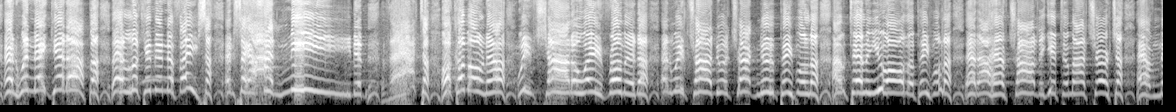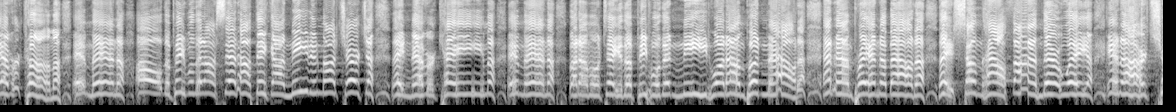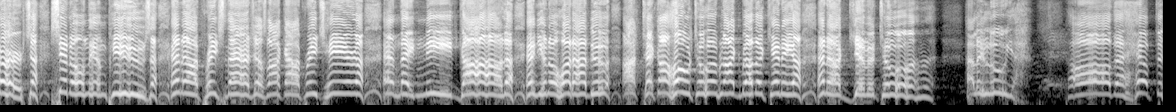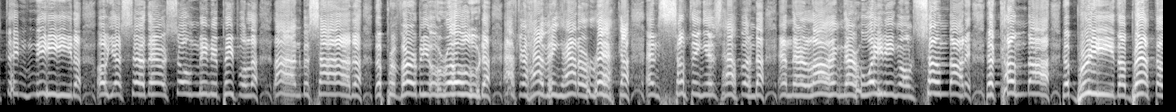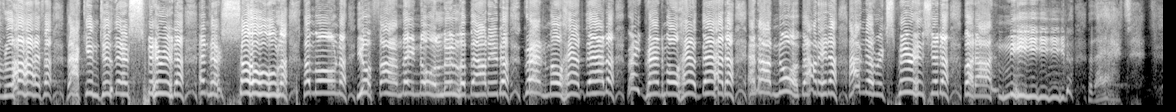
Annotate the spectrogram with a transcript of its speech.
and when they get up, they look him in the face and say, say, I needed that. Oh, come on now. We've shied away from it uh, and we've tried to attract new people. Uh, I'm telling you, all the people uh, that I have tried to get to my church have never come. Amen. All the people that I said I think I need in my church, uh, they never came. Amen. But I'm going to tell you, the people that need what I'm putting out and I'm praying about, uh, they somehow find their way in our church, uh, sit on them pews and I preach there just like I preach here, and they need God. And you know what I do? I take a hold to them like Brother Kenny, and I give it to them. Hallelujah. Oh, the help that they need. Oh, yes, sir. There are so many people lying beside uh, the proverbial road uh, after having had a wreck uh, and something has happened and they're lying there waiting on somebody to come by to breathe the breath of life back into their spirit and their soul. Come on, you'll find they know a little about it. Grandma had that, great grandma had that, and I know about it. I've never experienced it, but I I need that.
